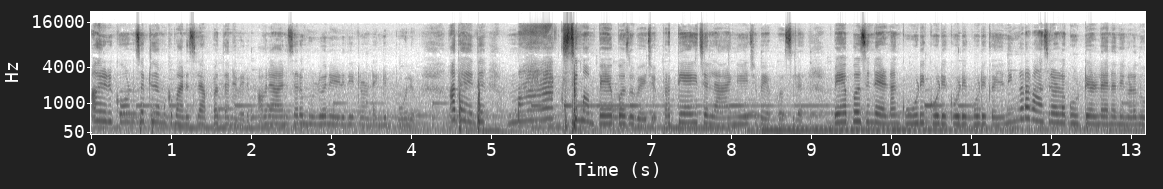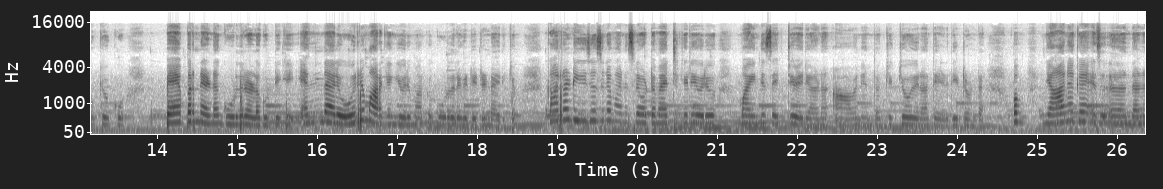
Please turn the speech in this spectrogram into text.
അങ്ങനെ ഒരു കോൺസെപ്റ്റ് നമുക്ക് മനസ്സിൽ അപ്പം തന്നെ വരും. അവൻ ആൻസർ മുഴുവൻ എഴുതിയിട്ടുണ്ടെങ്കിൽ പോലും. അതായത് മാക്സിമം പേപ്പേഴ്സ് ഉപയോഗിച്ച് പ്രത്യേകിച്ച് ലാംഗ്വേജ് പേപ്പേഴ്സിൽ പേപ്പേഴ്സിന്റെ എണ്ണം കൂടി കൂടി കൂടി കൂടി കഴിഞ്ഞ് നിങ്ങളുടെ ക്ലാസ്സിലുള്ള കുട്ടികളുടെ തന്നെ നിങ്ങൾ നോക്കി നോക്കൂ. പേപ്പറിന്റെ എണ്ണം കൂടുതലുള്ള കുട്ടിക്ക് എന്തായാലും ഒരു മാർക്കെങ്കിൽ ഒരു മാർക്ക് കൂടുതൽ കിട്ടിയിട്ടുണ്ടായിരിക്കും കാരണം ടീച്ചേഴ്സിന്റെ മനസ്സിൽ ഓട്ടോമാറ്റിക്കലി ഒരു മൈൻഡ് സെറ്റ് വരികയാണ്. അവൻ എന്തൊക്കെയൊക്കെയോ ഇതിനകത്ത് എഴുതിയിട്ടുണ്ട്. അപ്പം ഞാനൊക്കെ എന്താണ്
